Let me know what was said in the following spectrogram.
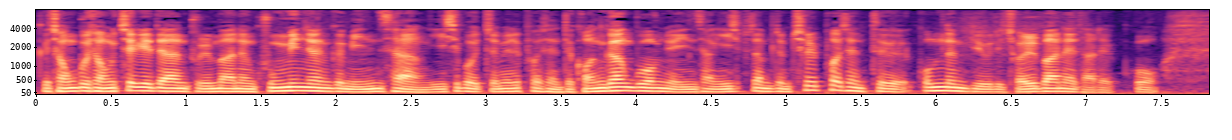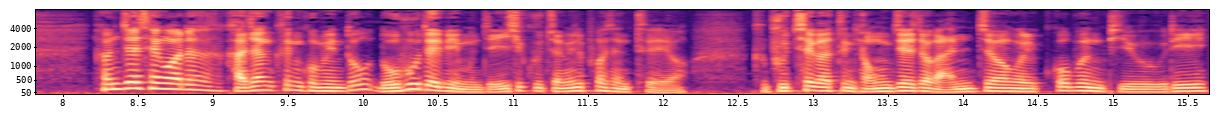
그 정부 정책에 대한 불만은 국민연금 인상 25.1%, 건강보험료 인상 23.7% 꼽는 비율이 절반에 달했고 현재 생활에서 가장 큰 고민도 노후 대비 문제 29.1%예요. 그 부채 같은 경제적 안정을 꼽은 비율이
